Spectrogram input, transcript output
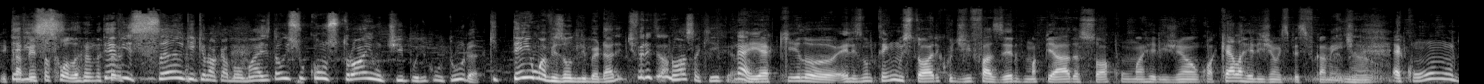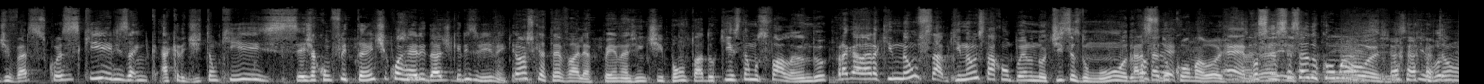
E cabeças rolando. Teve sangue que não acabou mais. Então isso constrói um tipo de cultura que tem uma visão de liberdade diferente da nossa aqui, cara. Né, e aquilo, eles não têm um histórico de fazer uma piada só com uma religião, com aquela religião especificamente. Não. É com diversas coisas que eles ac- acreditam que seja conflitante com a realidade que eles vivem. Eu acho que até vale a pena a gente pontuar do que estamos falando pra galera que não sabe, que não está acompanhando notícias do mundo. O cara sai do coma hoje, É, né? você, você saiu do coma hoje. Então,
